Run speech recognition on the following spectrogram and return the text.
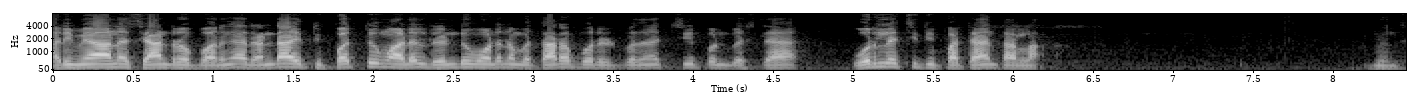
அருமையான சேண்ட்ரோ பாருங்கள் ரெண்டாயிரத்தி பத்து மாடல் ரெண்டு மாடல் நம்ம தரப்போகிற ரேட் பார்த்தீங்கன்னா சீப் அண்ட் பெஸ்ட்டில் ஒரு லட்சத்தி பத்தாயிரம் தரலாம். இப்படி வந்து.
